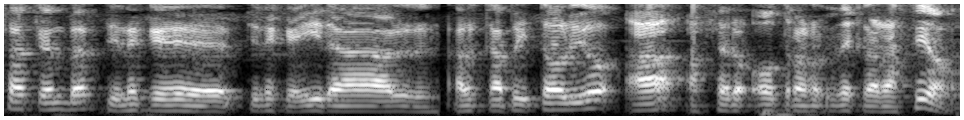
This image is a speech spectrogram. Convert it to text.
Zuckerberg tiene que, tiene que ir al, Capitolio a hacer otra declaración.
